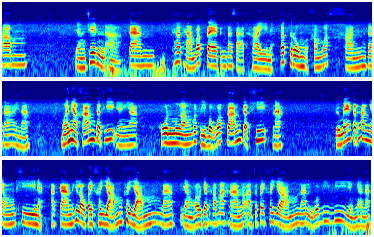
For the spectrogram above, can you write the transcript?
ทำ อย่างเช่นอ่าการถ้าถามว่าแปลเป็นภาษาไทยเนี่ยก็ตรงกับคำว่าคั้นก็ได้นะ เหมือนอย่างคั้นกะทิอย่างเงี้ย คนเมืองบางทีบอกว่ากันกะทินะหรือแม้กระทั่งอย่างบางทีเนี่ย อาการที่เราไปขยำขยำนะ อย่างเราจะทำอาหารเราอาจจะไปขยำนะ หรือว่าบี้บี้อย่างเงี้ยนะ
